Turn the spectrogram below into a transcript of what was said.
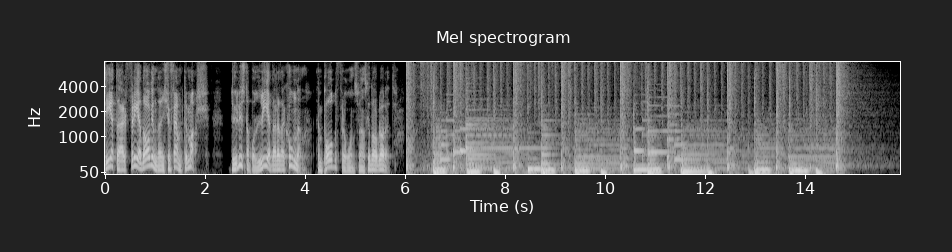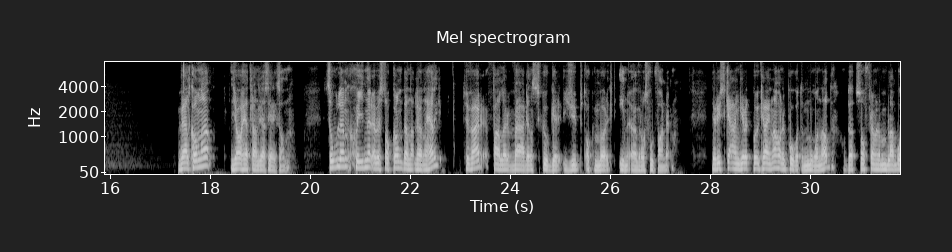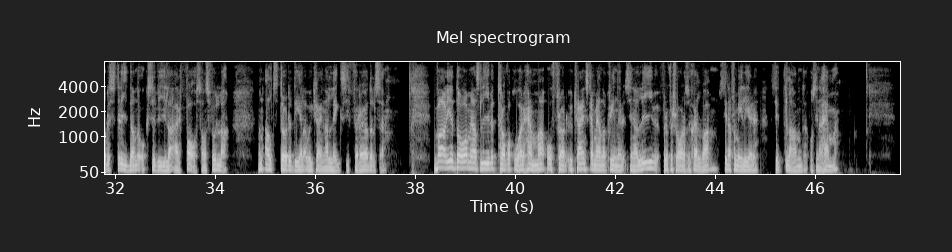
Det är fredagen den 25 mars. Du lyssnar på Ledarredaktionen, en podd från Svenska Dagbladet. Välkomna! Jag heter Andreas Eriksson. Solen skiner över Stockholm denna lönehelg. Tyvärr faller världens skuggor djupt och mörkt in över oss fortfarande. Det ryska angreppet på Ukraina har nu pågått en månad. Dödsoffren bland både stridande och civila är fasansfulla. En allt större del av Ukraina läggs i förödelse. Varje dag medan livet travar på här hemma offrar ukrainska män och kvinnor sina liv för att försvara sig själva, sina familjer, sitt land och sina hem.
